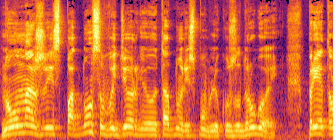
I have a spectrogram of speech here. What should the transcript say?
Но у нас же из-под носа выдергивают одну республику за другой. При этом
